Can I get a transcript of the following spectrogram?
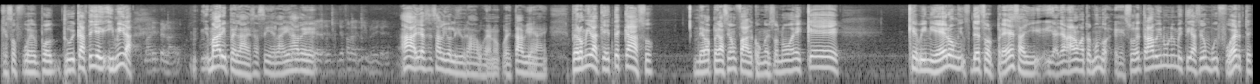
que eso fue por tu y Castilla. Y, mira. Mari Peláez. Mari Peláez, así es, la hija de... Ya, está libre ella Ah, ya se salió libre. Ah, bueno, pues está bien ahí. Pero mira que este caso de la Operación Falcon, eso no es que que vinieron de sorpresa y, allanaron a todo el mundo. Eso detrás vino una investigación muy fuerte.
